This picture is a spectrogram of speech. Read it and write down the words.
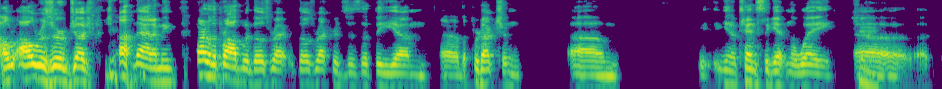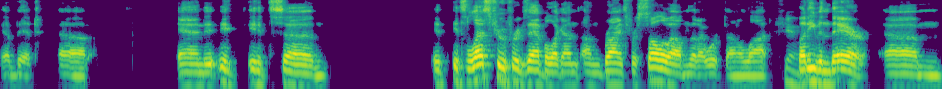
I'll I'll reserve judgment on that. I mean, part of the problem with those re- those records is that the um, uh, the production, um, you know, tends to get in the way sure. uh, a bit, uh, and it, it it's um, it, it's less true, for example, like on on Brian's first solo album that I worked on a lot. Sure. But even there, um,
